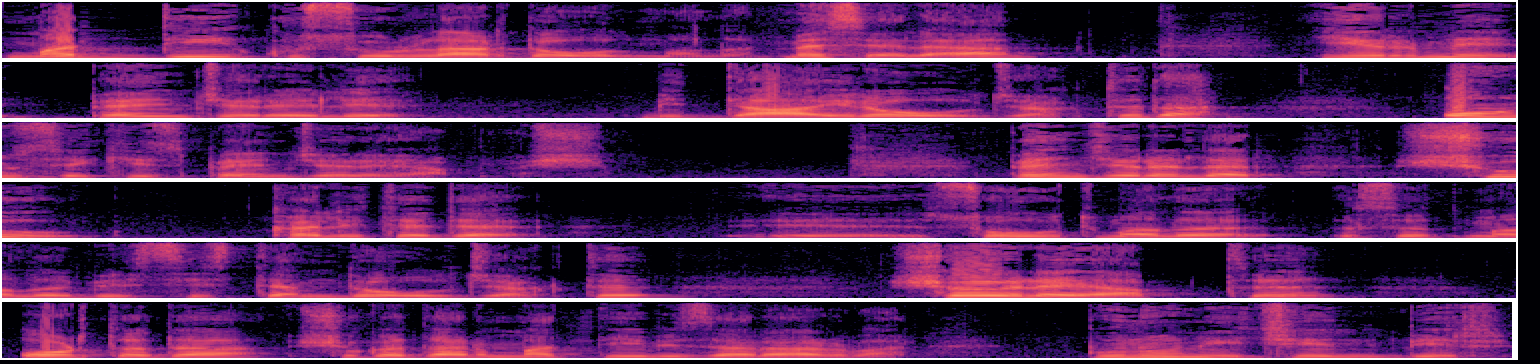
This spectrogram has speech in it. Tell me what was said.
maddi kusurlarda olmalı. Mesela 20 pencereli bir daire olacaktı da 18 pencere yapmış. Pencereler şu kalitede e, soğutmalı, ısıtmalı bir sistemde olacaktı. Şöyle yaptı. Ortada şu kadar maddi bir zarar var. Bunun için bir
